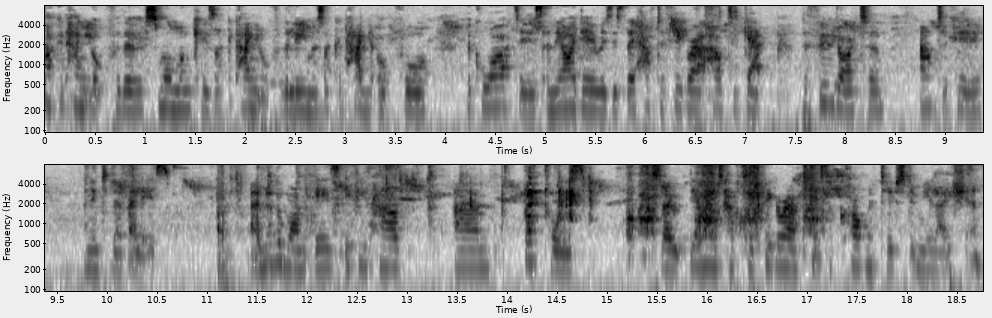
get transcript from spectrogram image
I could hang it up for the small monkeys, I could hang it up for the lemurs, I could hang it up for the coatis. And the idea is, is they have to figure out how to get the food item out of here and into their bellies. Another one is if you have um, dog toys. So the animals have to figure out if it's a cognitive stimulation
